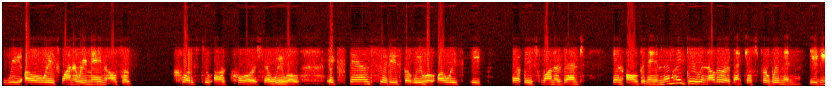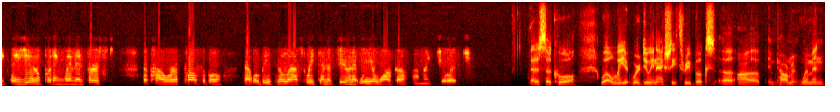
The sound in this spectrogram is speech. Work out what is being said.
we always want to remain also close to our core. So we will expand cities, but we will always keep at least one event in Albany. And then I do another event just for women, uniquely you, putting women first, the power of possible. That will be the last weekend of June at Wiawaka on Lake George. That is so cool. Well, we, we're doing actually three books, uh, uh, Empowerment Women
